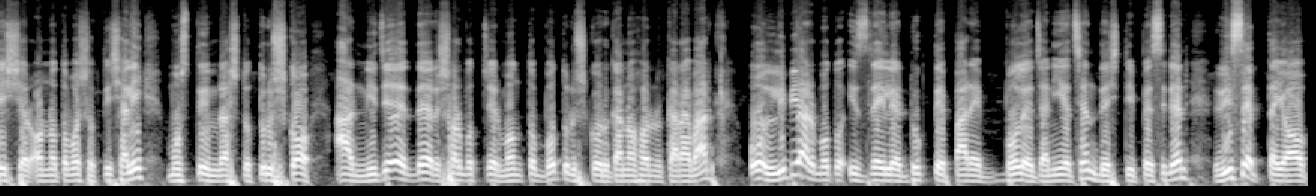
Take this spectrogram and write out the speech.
বিশ্বের অন্যতম শক্তিশালী মুসলিম রাষ্ট্র তুরস্ক। আর নিজেদের সর্বোচ্চের মন্তব্য তুরস্কর গানহর কারাবার ও লিবিয়ার মতো ইসরায়েলে ঢুকতে পারে বলে জানিয়েছেন দেশটি প্রেসিডেন্ট রিসেপ তাইয়প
